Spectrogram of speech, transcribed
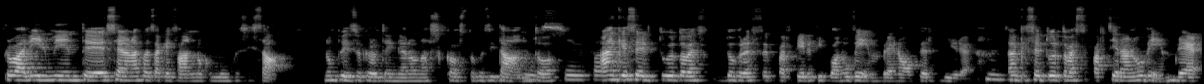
probabilmente se è una cosa che fanno comunque si sa. Non penso che lo tengano nascosto così tanto. Ma sì. Anche se il tour dovesse, dovesse partire tipo a novembre, no? Per dire. Mhm. Anche se il tour dovesse partire a novembre,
